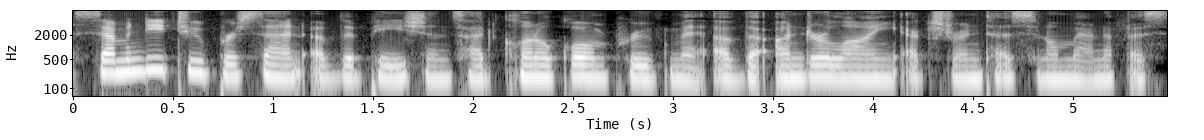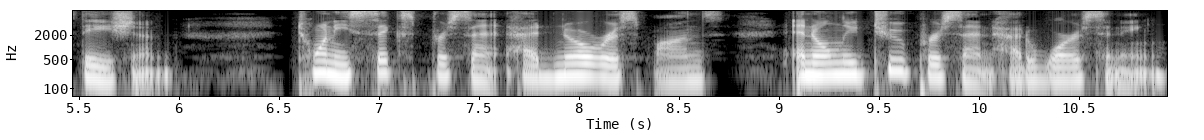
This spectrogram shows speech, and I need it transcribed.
72% of the patients had clinical improvement of the underlying extraintestinal manifestation. 26% had no response, and only 2% had worsening.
